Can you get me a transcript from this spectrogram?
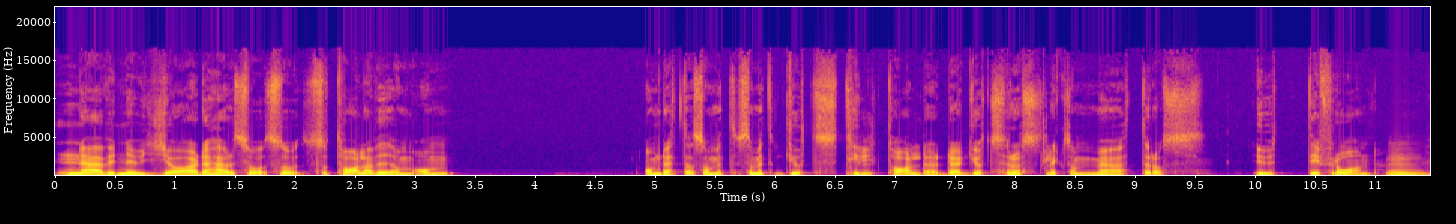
när vi nu gör det här så, så, så talar vi om, om, om detta som ett, som ett Guds tilltal där, där Guds röst liksom möter oss utifrån. Mm.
